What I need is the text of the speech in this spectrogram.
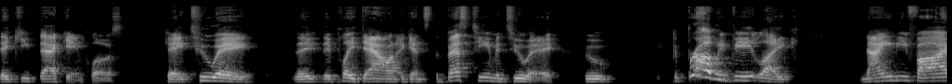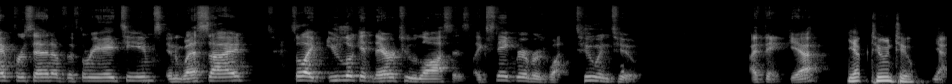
They keep that game close. Okay, 2A, they, they play down against the best team in 2A who could probably beat like 95% of the 3A teams in West Side. So like you look at their two losses, like Snake River's what two and two, I think. Yeah, Yep, two and two. Yeah,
